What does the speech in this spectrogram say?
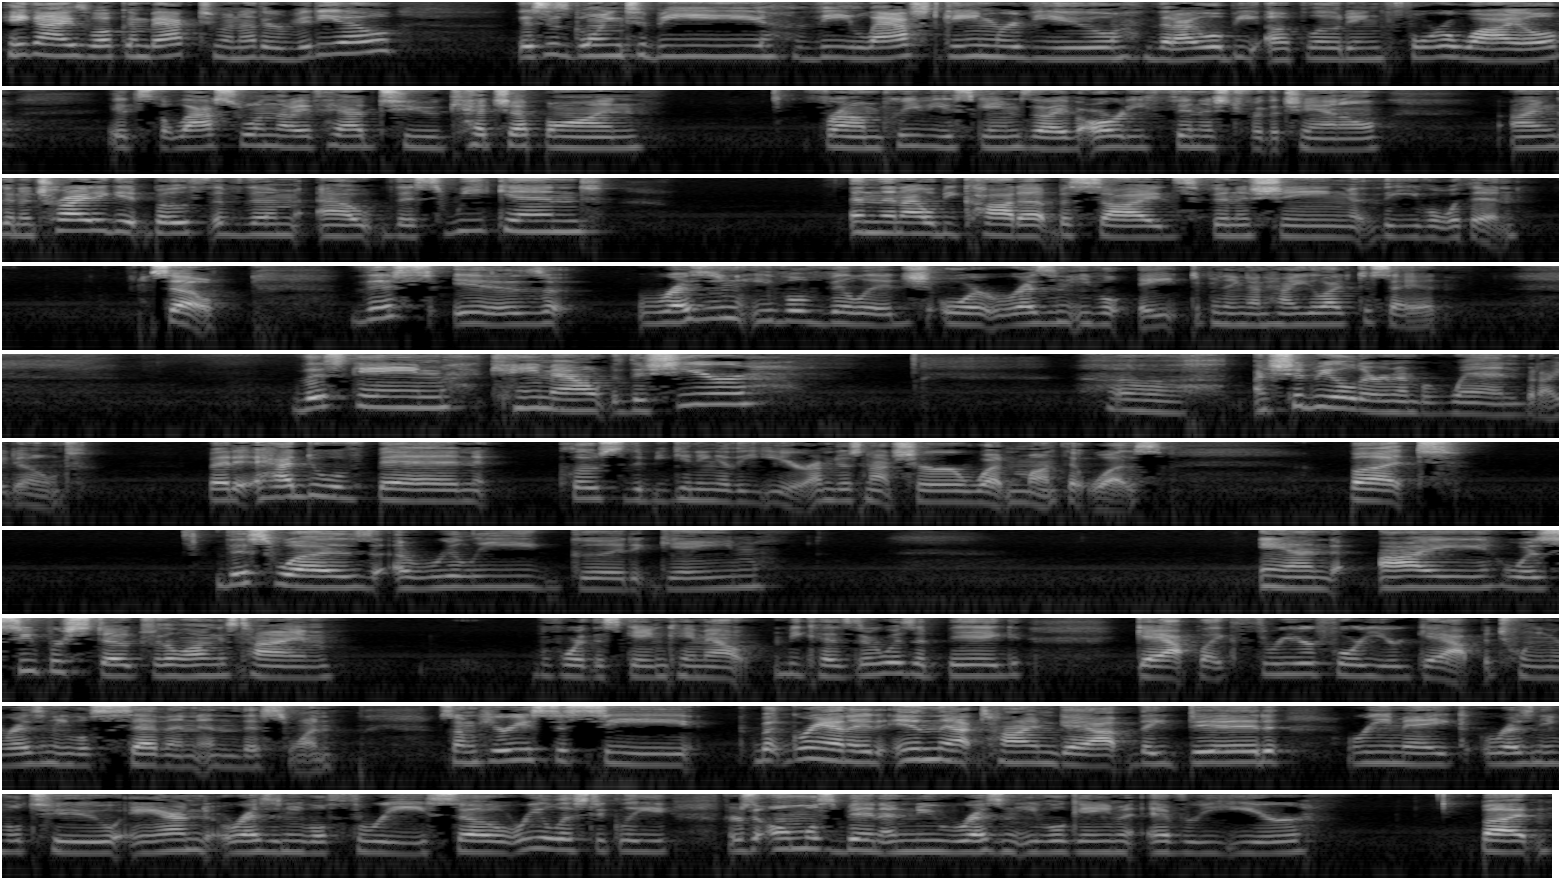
Hey guys, welcome back to another video. This is going to be the last game review that I will be uploading for a while. It's the last one that I've had to catch up on from previous games that I've already finished for the channel. I'm going to try to get both of them out this weekend, and then I will be caught up besides finishing The Evil Within. So, this is Resident Evil Village or Resident Evil 8, depending on how you like to say it. This game came out this year. Uh, I should be able to remember when, but I don't. But it had to have been close to the beginning of the year. I'm just not sure what month it was. But this was a really good game. And I was super stoked for the longest time before this game came out because there was a big gap, like three or four year gap between Resident Evil 7 and this one. So I'm curious to see, but granted, in that time gap, they did remake Resident Evil 2 and Resident Evil 3. So realistically, there's almost been a new Resident Evil game every year. But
